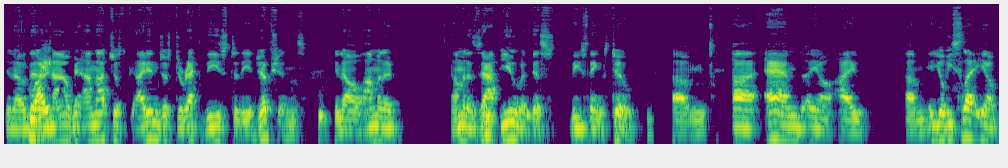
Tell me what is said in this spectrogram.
You know, that Right. now. I'm not just. I didn't just direct these to the Egyptians. You know, I'm gonna. I'm gonna zap you with this. These things too. Um, uh, and you know, I. Um, you'll be slay. You know,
